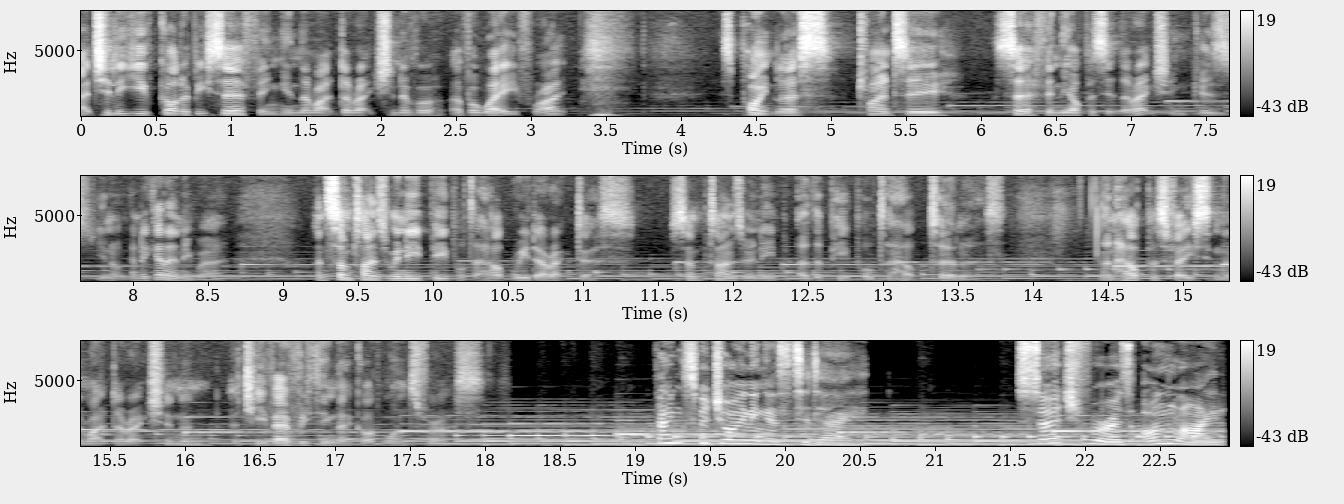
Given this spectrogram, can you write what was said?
actually, you've got to be surfing in the right direction of a, of a wave, right? it's pointless trying to surf in the opposite direction because you're not going to get anywhere. And sometimes we need people to help redirect us. Sometimes we need other people to help turn us and help us face in the right direction and achieve everything that God wants for us. Thanks for joining us today. Search for us online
